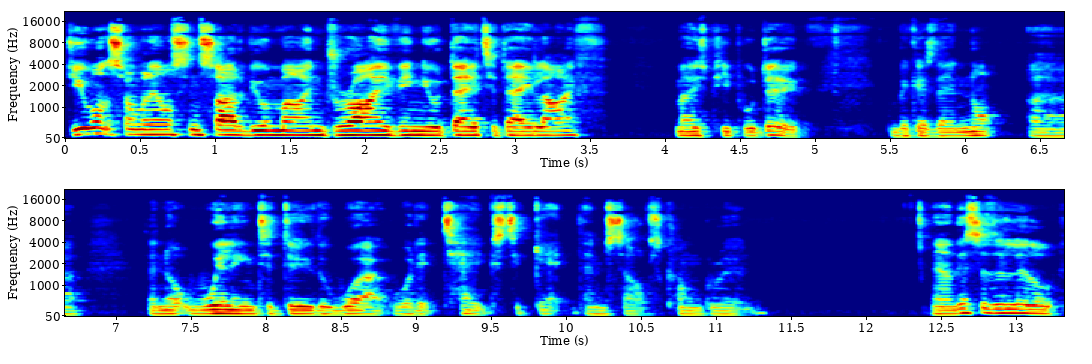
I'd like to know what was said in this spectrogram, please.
Do you want someone else inside of your mind driving your day to day life? Most people do, because they're not uh, they're not willing to do the work what it takes to get themselves congruent. Now, this is a little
